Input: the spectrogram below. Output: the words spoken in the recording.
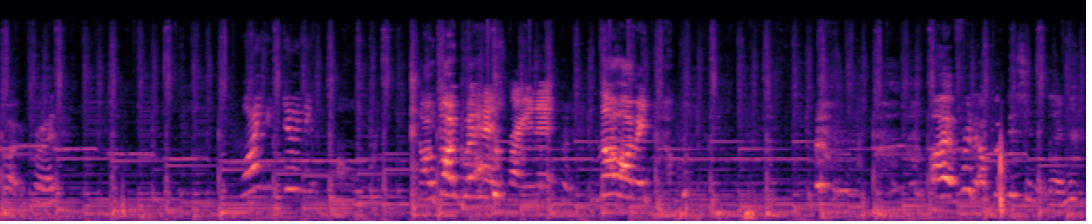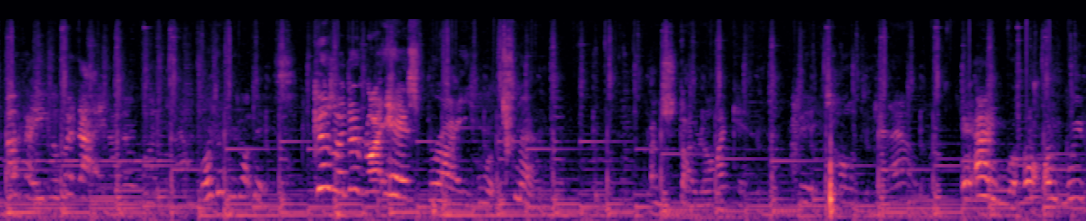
Right, Fred. Why are you doing it? Oh my. No, don't put hairspray in it. No, I mean. Alright, Fred, I'll put this in it then. Okay, you can put that in. I don't like that. Why don't you like this? Because I don't like hairspray. What, the smell? I just don't like it. It's hard to get out. It ain't. We're, oh, um, we're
